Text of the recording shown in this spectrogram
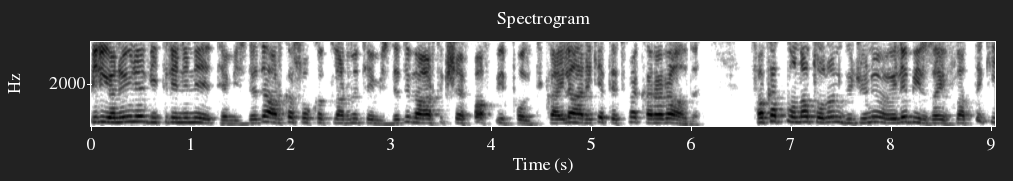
bir yönüyle vitrinini temizledi, arka sokaklarını temizledi ve artık şeffaf bir politikayla hareket etme kararı aldı. Fakat bu NATO'nun gücünü öyle bir zayıflattı ki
